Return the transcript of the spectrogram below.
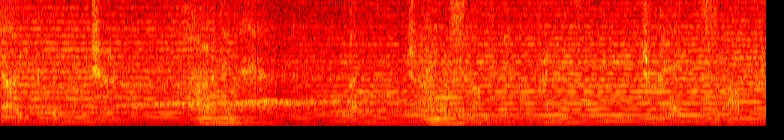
Now you can approach her, heart in hand. But tread softly, my friends. Tread softly.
